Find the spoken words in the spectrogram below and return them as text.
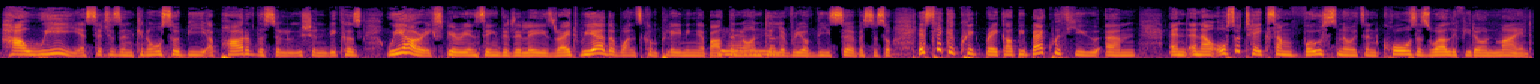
how we as citizens can also be a part of the solution because we are experiencing the delays, right? We are the ones complaining about the non-delivery of these services. So let's take a quick break. I'll be back with you, um, and and I'll also take some voice notes and calls as well if you don't mind.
